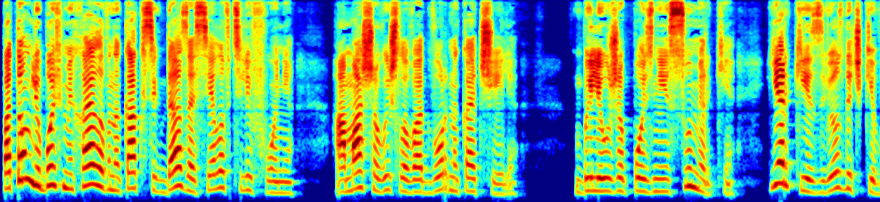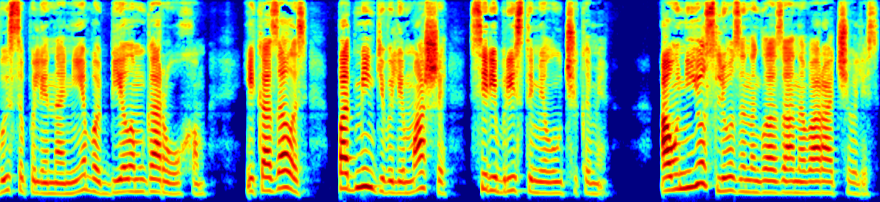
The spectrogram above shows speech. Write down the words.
Потом Любовь Михайловна, как всегда, засела в телефоне, а Маша вышла во двор на качели. Были уже поздние сумерки, яркие звездочки высыпали на небо белым горохом и, казалось, подмигивали Маше серебристыми лучиками. А у нее слезы на глаза наворачивались,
